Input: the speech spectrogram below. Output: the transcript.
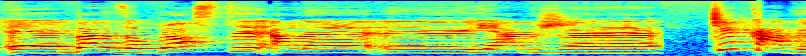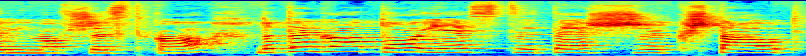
E, bardzo prosty, ale e, jakże ciekawy mimo wszystko. Do tego to jest też kształt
